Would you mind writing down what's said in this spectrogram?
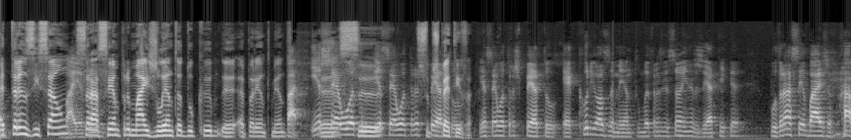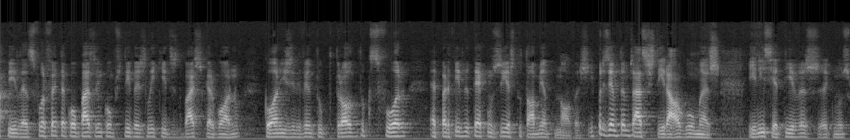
a transição Vai será haver- sempre mais lenta do que eh, aparentemente Pá, esse, eh, é outro, se, esse é outro aspecto. perspectiva. Esse é outro aspecto. É curiosamente, uma transição energética poderá ser mais rápida se for feita com base em combustíveis líquidos de baixo carbono, com origem de vento do petróleo, do que se for a partir de tecnologias totalmente novas. E, por exemplo, estamos a assistir a algumas iniciativas eh, que nos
